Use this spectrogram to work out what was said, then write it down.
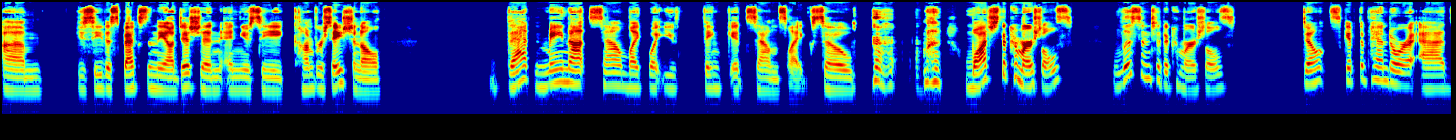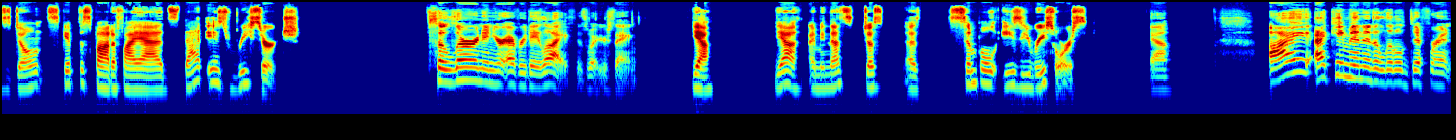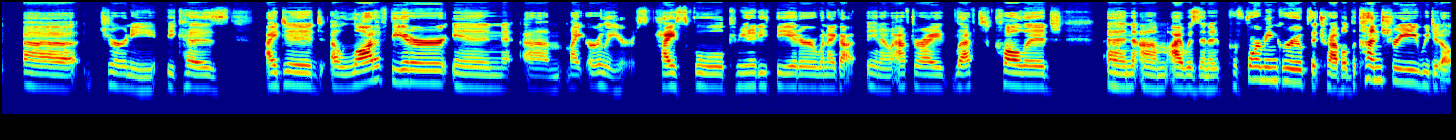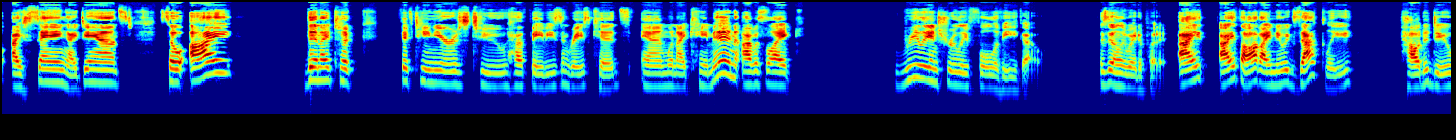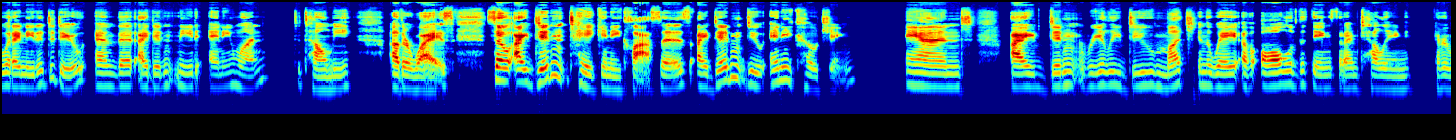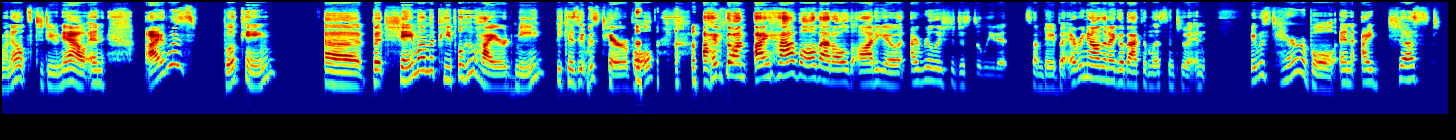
um, you see the specs in the audition and you see conversational that may not sound like what you think it sounds like so watch the commercials listen to the commercials don't skip the pandora ads don't skip the spotify ads that is research So learn in your everyday life is what you're saying. yeah Yeah. i mean that's just a simple easy resource Yeah. I I came in at a little different uh, journey because I did a lot of theater in um, my early years, high school, community theater. When I got, you know, after I left college, and um, I was in a performing group that traveled the country. We did, all, I sang, I danced. So I then I took 15 years to have babies and raise kids. And when I came in, I was like really and truly full of ego. Is the only way to put it. I I thought I knew exactly how to do what I needed to do and that I didn't need anyone to tell me otherwise. So I didn't take any classes. I didn't do any coaching. And I didn't really do much in the way of all of the things that I'm telling everyone else to do now. And I was booking uh, but shame on the people who hired me because it was terrible. I've gone, I have all that old audio. And I really should just delete it someday. But every now and then I go back and listen to it, and it was terrible. And I just,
